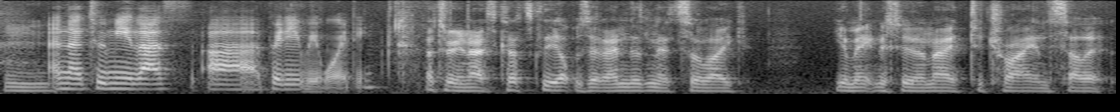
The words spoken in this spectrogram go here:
mm. and that to me that's uh, pretty rewarding. That's really nice. 'cause that's the opposite end, isn't it? So like, you're making it through the night to try and sell it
